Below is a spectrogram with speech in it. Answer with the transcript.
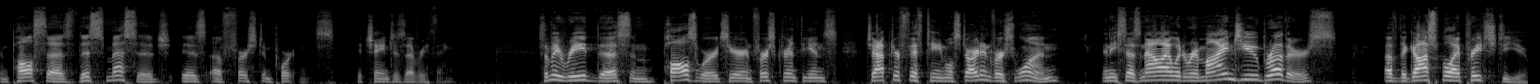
And Paul says this message is of first importance, it changes everything. So let me read this in Paul's words here in 1 Corinthians chapter 15. We'll start in verse 1. And he says, Now I would remind you, brothers, of the gospel I preached to you,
